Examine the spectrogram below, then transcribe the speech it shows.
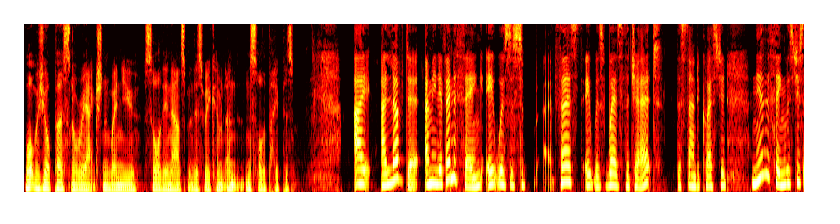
What was your personal reaction when you saw the announcement this week and, and, and saw the papers? I, I loved it. I mean, if anything, it was a, first, it was where's the jet? The standard question. And the other thing was just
